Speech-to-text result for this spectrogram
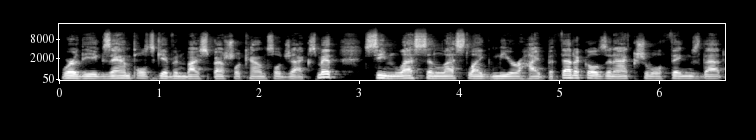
where the examples given by special counsel Jack Smith seem less and less like mere hypotheticals and actual things that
